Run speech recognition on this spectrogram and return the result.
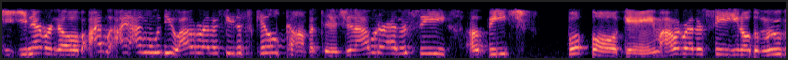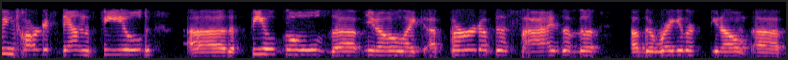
you, you never know. I, I, I'm with you. I would rather see the skills competition. I would rather see a beach football game. I would rather see, you know, the moving targets down the field, uh, the field goals, uh, you know, like a third of the size of the of the regular, you know, uh,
